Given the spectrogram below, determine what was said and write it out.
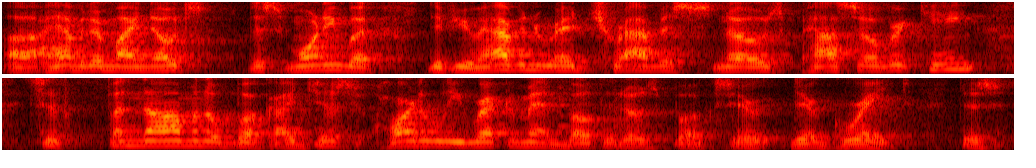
Uh, I have it in my notes this morning, but if you haven't read Travis Snow's Passover King, it's a phenomenal book. I just heartily recommend both of those books. They're, they're great. There's,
